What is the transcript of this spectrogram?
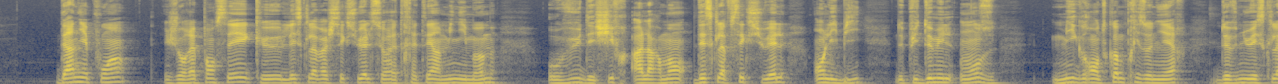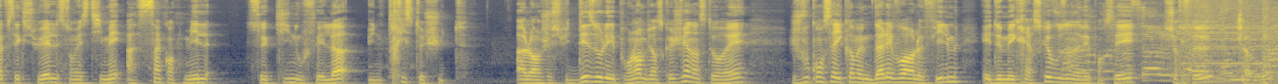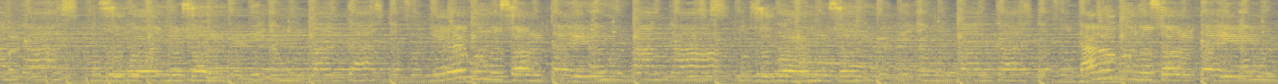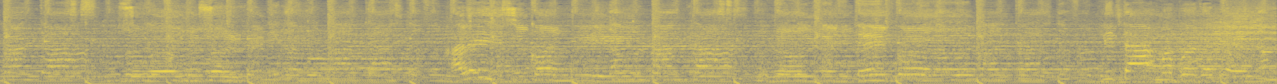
Dernier point, j'aurais pensé que l'esclavage sexuel serait traité un minimum, au vu des chiffres alarmants d'esclaves sexuels en Libye. Depuis 2011, migrantes comme prisonnières devenues esclaves sexuelles sont estimées à 50 000, ce qui nous fait là une triste chute. Alors je suis désolé pour l'ambiance que je viens d'instaurer. Je vous conseille quand même d'aller voir le film et de m'écrire ce que vous en avez pensé. Sur ce, ciao. They burn. Di tak mapagatan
